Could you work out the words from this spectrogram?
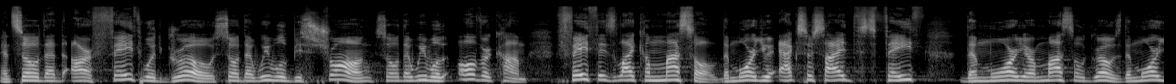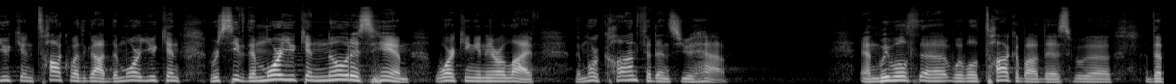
and so that our faith would grow so that we will be strong so that we will overcome. Faith is like a muscle. The more you exercise faith the more your muscle grows, the more you can talk with God, the more you can receive, the more you can notice Him working in your life, the more confidence you have. And we will, uh, we will talk about this, uh, the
